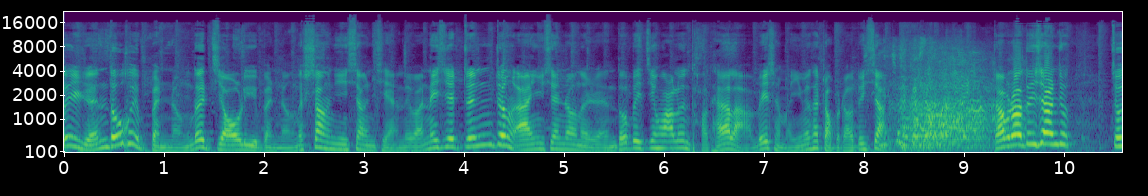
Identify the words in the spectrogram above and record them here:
所以人都会本能的焦虑，本能的上进向前，对吧？那些真正安于现状的人都被进化论淘汰了。为什么？因为他找不着对象，找不着对象就就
